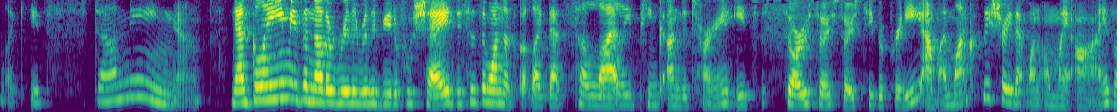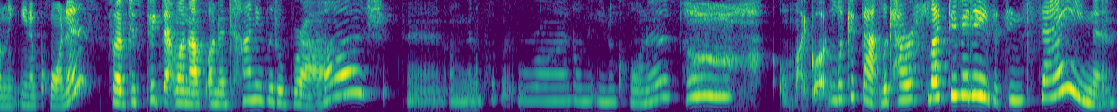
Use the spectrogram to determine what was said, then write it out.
Like, it's stunning. Now, Gleam is another really, really beautiful shade. This is the one that's got like that slightly pink undertone. It's so, so, so super pretty. Um, I might quickly show you that one on my eyes, on the inner corners. So I've just picked that one up on a tiny little brush. And I'm going to pop it right on the inner corners. Oh my god, look at that. Look how reflective it is. It's insane.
